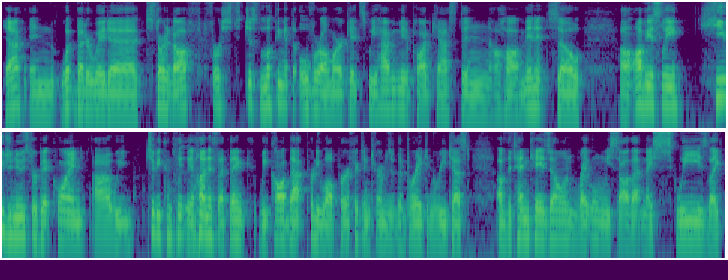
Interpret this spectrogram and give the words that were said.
Yeah, and what better way to start it off? First, just looking at the overall markets. We haven't made a podcast in a minute, so uh, obviously, huge news for Bitcoin. Uh, we, to be completely honest, I think we called that pretty well perfect in terms of the break and retest of the 10k zone. Right when we saw that nice squeeze, like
